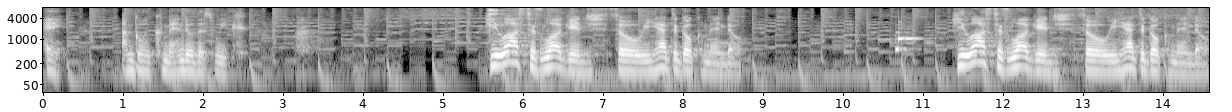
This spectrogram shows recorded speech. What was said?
Hey, I'm going commando this week. He lost his luggage, so he had to go commando. He lost his luggage, so he had to go commando.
